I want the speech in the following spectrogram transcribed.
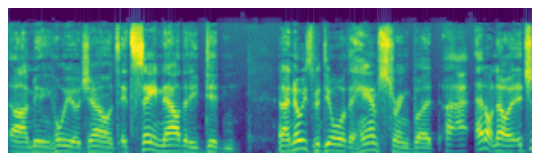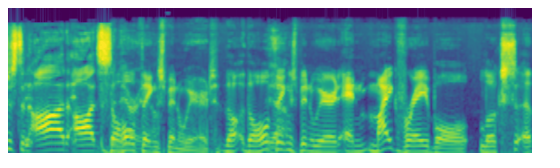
uh, meaning Julio Jones. It's saying now that he didn't. And I know he's been dealing with a hamstring, but I, I don't know. It's just an odd, odd. Scenario. The whole thing's been weird. The, the whole yeah. thing's been weird. And Mike Vrabel looks uh,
